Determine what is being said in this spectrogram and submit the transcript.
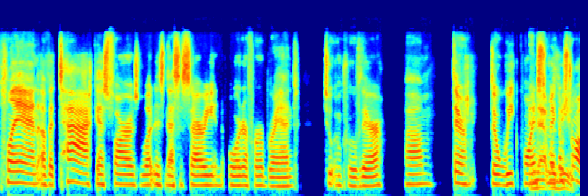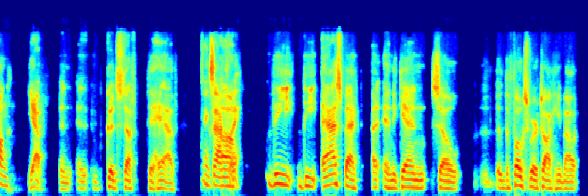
plan of attack as far as what is necessary in order for a brand to improve their um, their their weak points to make them be, strong. Yeah, and, and good stuff to have. Exactly. Uh, the the aspect, uh, and again, so the, the, folks we were talking about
